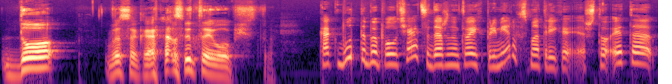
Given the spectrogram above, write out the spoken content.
до высокоразвитое общество. Как будто бы получается, даже на твоих примерах, смотри, что это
